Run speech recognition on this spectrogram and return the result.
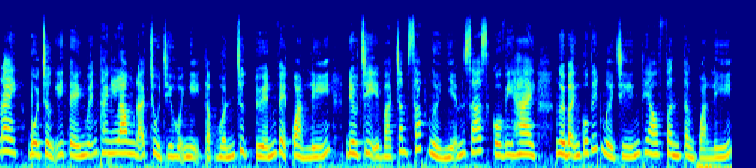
nay, Bộ trưởng Y tế Nguyễn Thanh Long đã chủ trì hội nghị tập huấn trực tuyến về quản lý, điều trị và chăm sóc người nhiễm SARS-CoV-2, người bệnh COVID-19 theo phân tầng quản lý,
